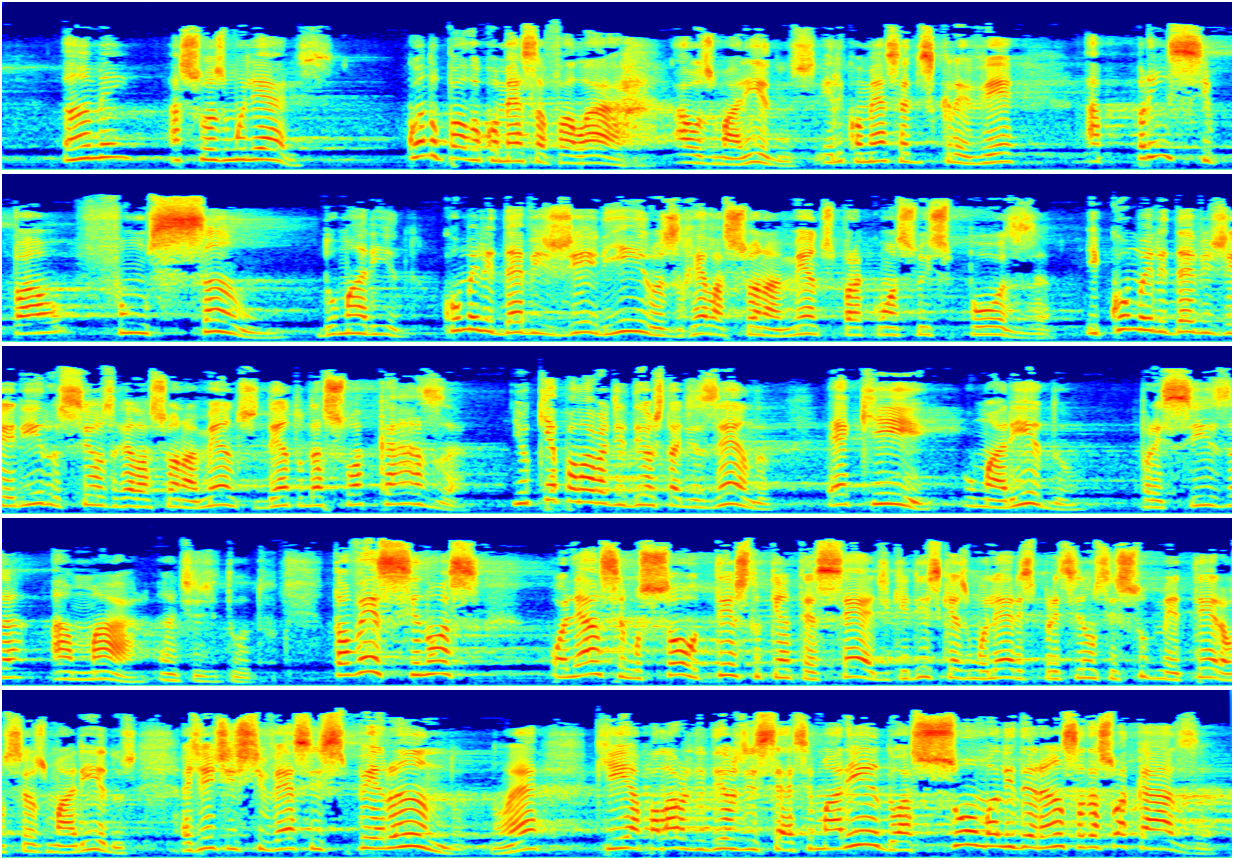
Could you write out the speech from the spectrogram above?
amem as suas mulheres. Quando Paulo começa a falar aos maridos, ele começa a descrever a principal função do marido. Como ele deve gerir os relacionamentos para com a sua esposa e como ele deve gerir os seus relacionamentos dentro da sua casa. E o que a palavra de Deus está dizendo é que o marido precisa amar antes de tudo. Talvez se nós olhássemos só o texto que antecede, que diz que as mulheres precisam se submeter aos seus maridos, a gente estivesse esperando, não é? Que a palavra de Deus dissesse: marido, assuma a liderança da sua casa.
